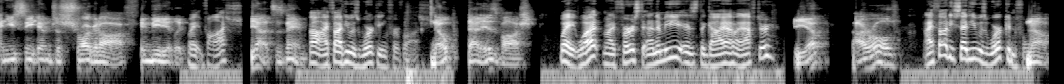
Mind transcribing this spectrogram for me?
and you see him just shrug it off immediately. Wait, Vosh? Yeah, that's his name. Oh, I thought he was working for Vosh. Nope, that is Vosh. Wait, what? My first enemy is the guy I'm after? Yep. I rolled. I thought he said he was working for. No.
